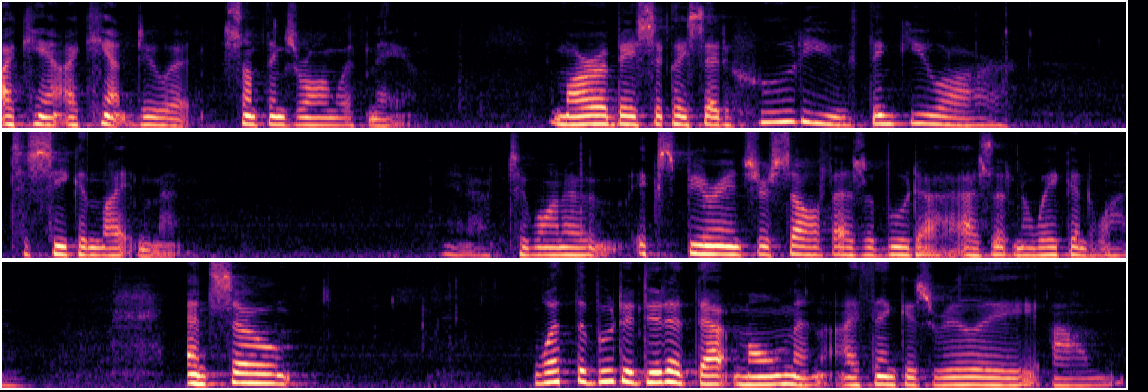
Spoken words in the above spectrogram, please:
I can't, I can't do it. Something's wrong with me. Mara basically said, Who do you think you are to seek enlightenment? You know, to want to experience yourself as a Buddha, as an awakened one. And so, what the Buddha did at that moment, I think, is really um,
